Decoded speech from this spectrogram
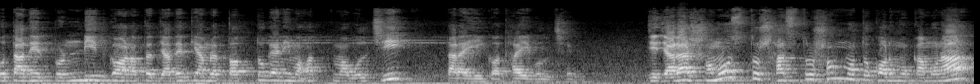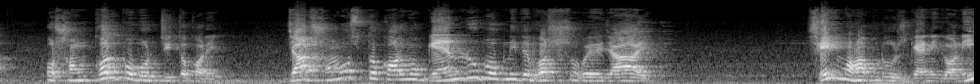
ও তাদের পণ্ডিতগণ, অর্থাৎ যাদেরকে আমরা তত্ত্বজ্ঞানী মহাত্মা বলছি, তারা এই কথাই বলছেন যে যারা সমস্ত শাস্ত্রসম্মত কর্মকামনা ও সংকল্প বর্জিত করে, যার সমস্ত কর্ম জ্ঞানরূপ অগ্নিতে ভস্য হয়ে যায়, সেই মহাপুরুষ জ্ঞানীগণই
